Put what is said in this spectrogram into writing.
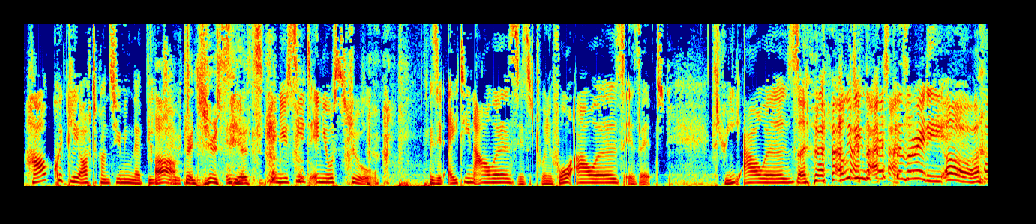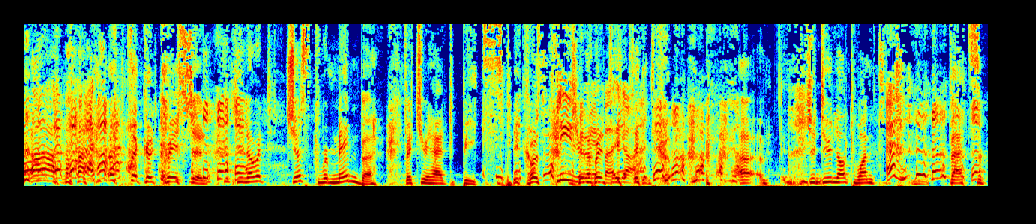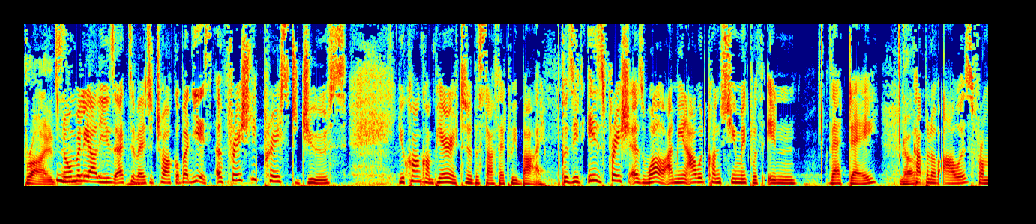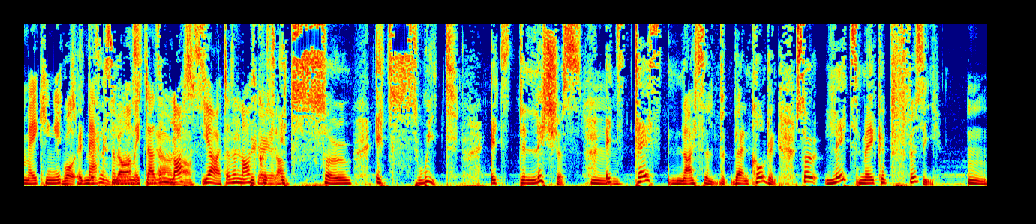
How quickly after consuming that beetroot ah can you see it can you see it in your stool? Is it 18 hours? Is it 24 hours? Is it three hours? Are we doing the first quiz already? Oh. That's a good question. You know what? Just remember that you had beets because Please you know remember, it- yeah. uh, you do not want that surprise. Normally I'll use activated charcoal, but yes, a freshly pressed juice, you can't compare it to the stuff that we buy because it is fresh as well. I mean, I would consume it within that day, a Oh. couple of hours from making it, Well, it doesn't maximum. last it doesn't last. Yeah, it doesn't last because very long. it's so it's sweet. It's delicious. Hmm. It tastes nicer th- than cold drink. So let's make it fizzy. Hmm.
